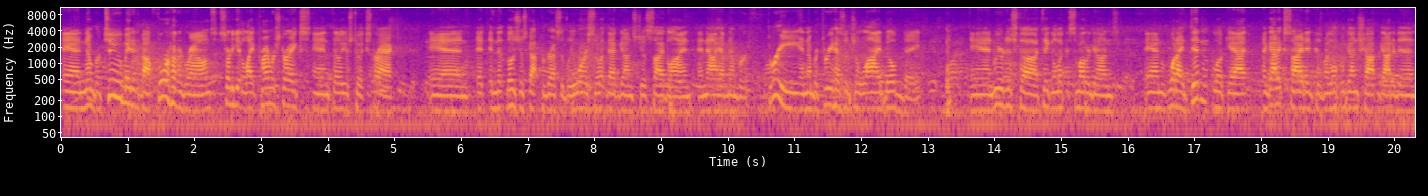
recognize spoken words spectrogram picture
and number two made it about 400 rounds, started getting light primer strikes and failures to extract. And, it, and th- those just got progressively worse. So that gun's just sidelined. And now I have number three, and number three has a July build date. And we were just uh, taking a look at some other guns. And what I didn't look at, I got excited because my local gun shop got it in.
